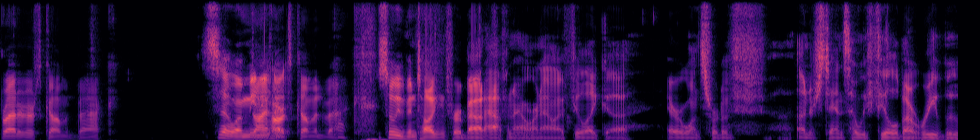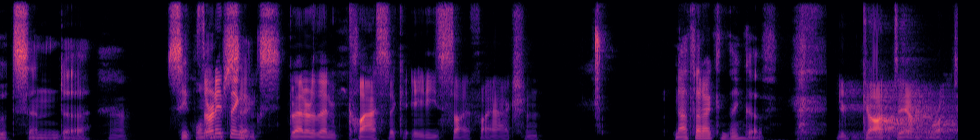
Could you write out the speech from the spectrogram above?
Predator's coming back, So, I mean. Die I- Hard's coming back. So we've been talking for about half an hour now. I feel like uh, everyone sort of uh, understands how we feel about reboots and uh, Yeah. sequel Is there anything six. better than classic '80s sci-fi action? Not that I can think of. You're goddamn right.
